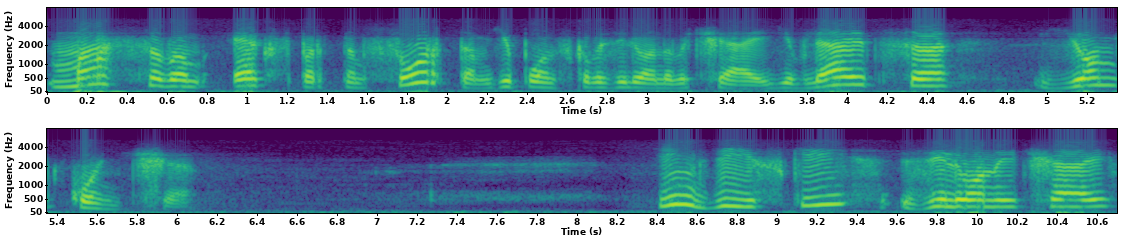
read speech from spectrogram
Массовым экспортным сортом японского зеленого чая является йонконча. Индийский зеленый чай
